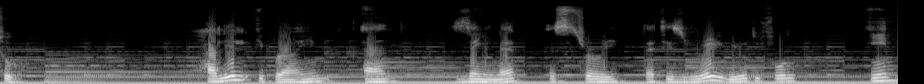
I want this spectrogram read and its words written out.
2 Halil Ibrahim and Zeynep story that is very beautiful in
